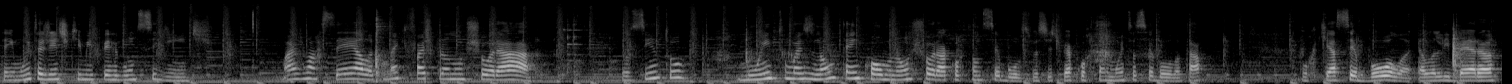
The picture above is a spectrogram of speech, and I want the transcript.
Tem muita gente que me pergunta o seguinte, mas Marcela, como é que faz para não chorar? Eu sinto muito, mas não tem como não chorar cortando cebola, se você estiver cortando muita cebola, tá? Porque a cebola, ela libera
